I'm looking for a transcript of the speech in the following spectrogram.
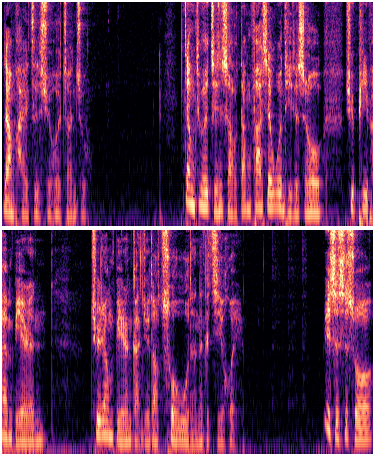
让孩子学会专注。这样就会减少当发现问题的时候去批判别人，去让别人感觉到错误的那个机会。意思是说，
